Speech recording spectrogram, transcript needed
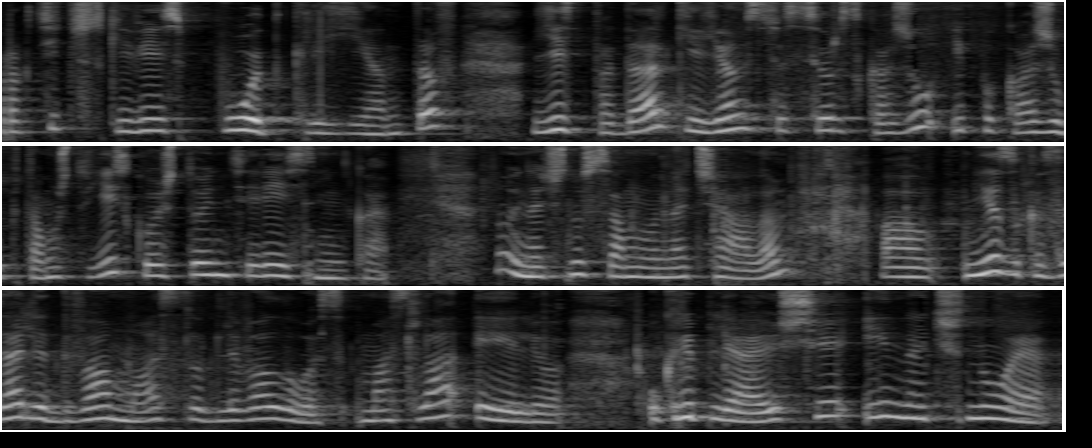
практически весь под клиентов. Есть подарки я вам сейчас все расскажу и покажу потому что есть кое-что интересненькое. Ну и начну с самого начала. А, мне заказали два масла для волос. Масла Элио укрепляющее и ночное.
